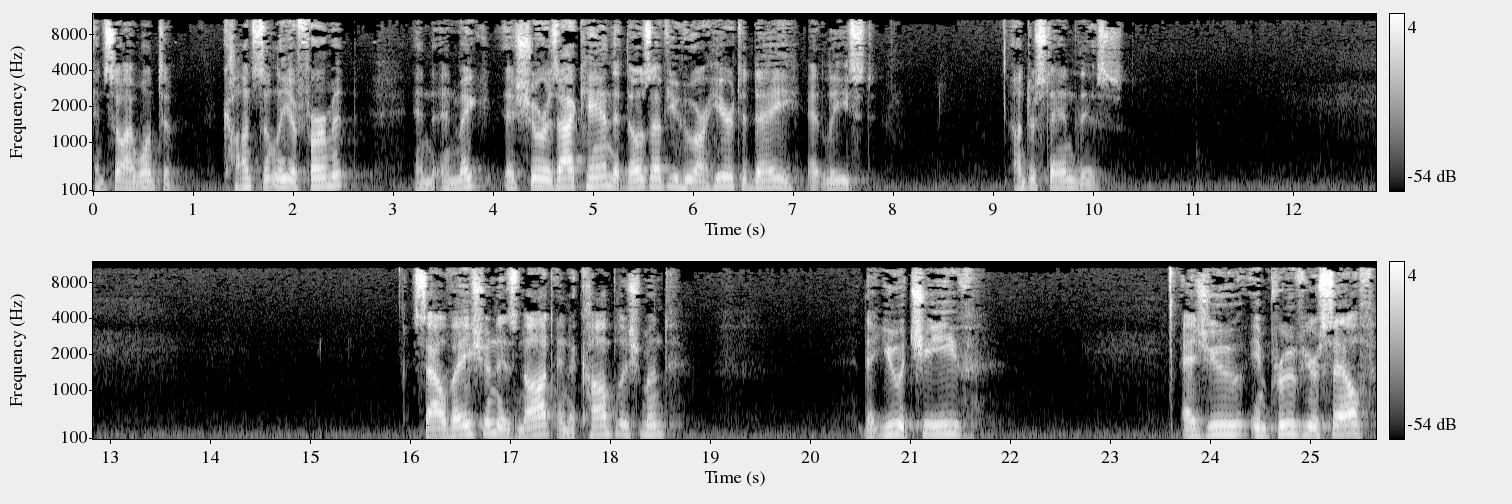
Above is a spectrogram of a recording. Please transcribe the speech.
And so I want to constantly affirm it and, and make as sure as I can that those of you who are here today, at least, understand this. Salvation is not an accomplishment that you achieve as you improve yourself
